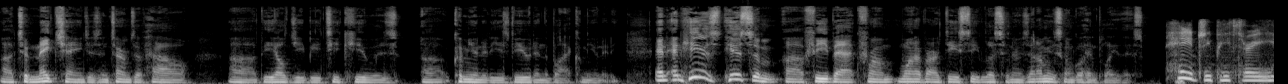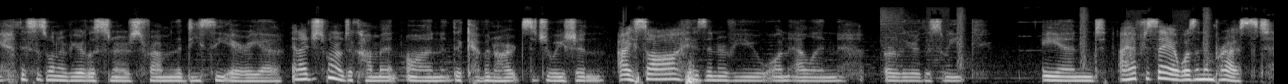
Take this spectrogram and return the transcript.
uh, to make changes in terms of how uh, the LGBTQ is uh, community is viewed in the black community. And and here's here's some uh, feedback from one of our DC listeners, and I'm just going to go ahead and play this. Hey GP3, this is one of your listeners from the DC area, and I just wanted to comment on the Kevin Hart situation. I saw his interview on Ellen earlier this week, and I have to say I wasn't impressed.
